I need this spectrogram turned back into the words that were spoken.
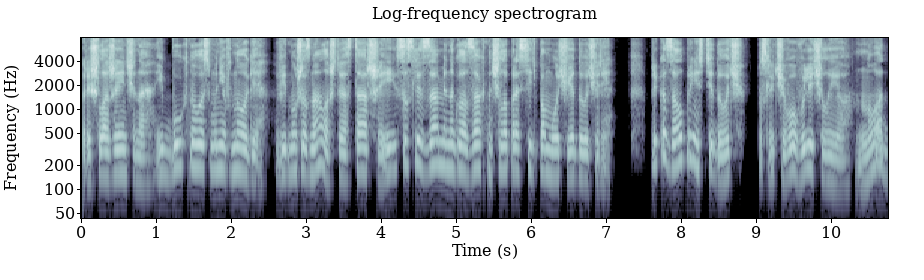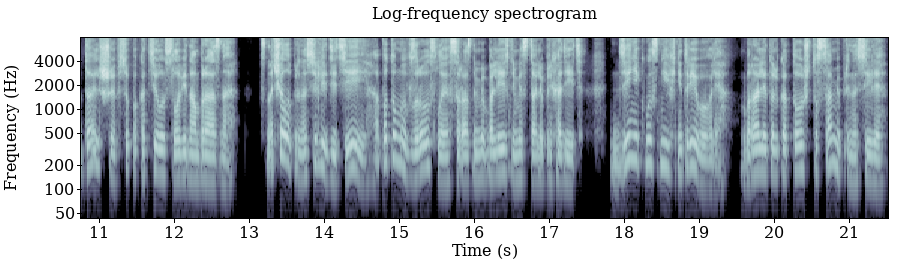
Пришла женщина и бухнулась мне в ноги. Видно, уже знала, что я старше, и со слезами на глазах начала просить помочь её дочери. Приказал принести дочь, после чего вылечил её, ну а дальше всё покатилось лавинообразно. Сначала приносили детей, а потом и взрослые с разными болезнями стали приходить. Денег мы с них не требовали, брали только то, что сами приносили.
